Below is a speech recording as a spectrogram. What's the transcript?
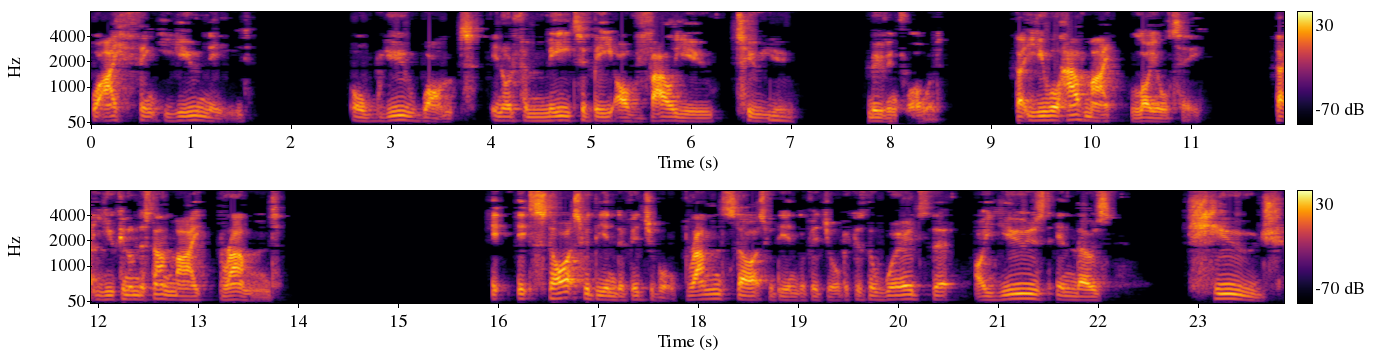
what I think you need or you want in order for me to be of value to you hmm. moving forward. That you will have my loyalty, that you can understand my brand. It, it starts with the individual. Brand starts with the individual because the words that are used in those huge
